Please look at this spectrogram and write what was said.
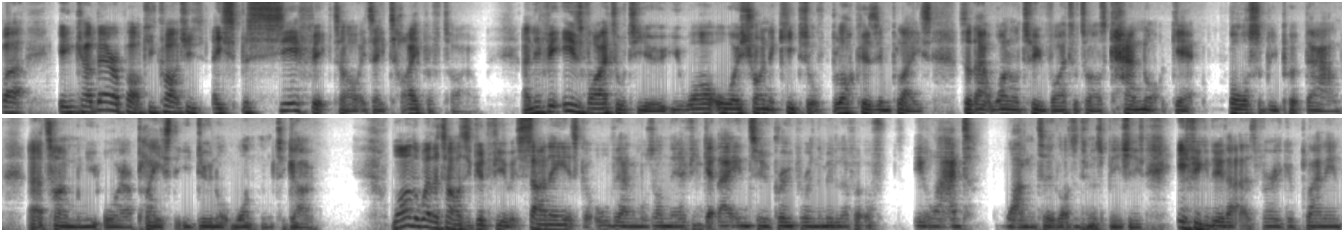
But in Caldera Park, you can't choose a specific tile; it's a type of tile. And if it is vital to you, you are always trying to keep sort of blockers in place so that one or two vital tiles cannot get forcibly put down at a time when you or a place that you do not want them to go. Of the weather tiles is good for you. It's sunny. It's got all the animals on there. If you can get that into a group or in the middle of it, it'll add one to lots of different species. If you can do that, that's very good planning.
